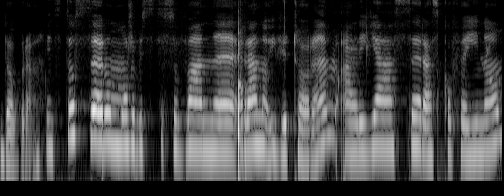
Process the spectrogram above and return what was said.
Dobra, więc to serum może być stosowane rano i wieczorem, ale ja sera z kofeiną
